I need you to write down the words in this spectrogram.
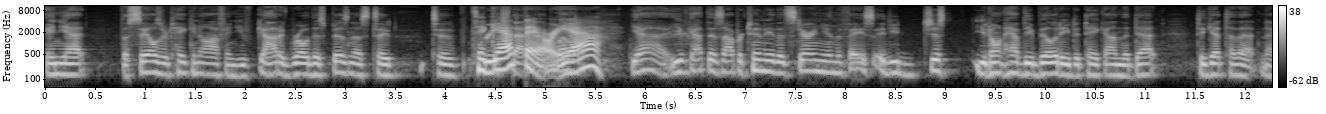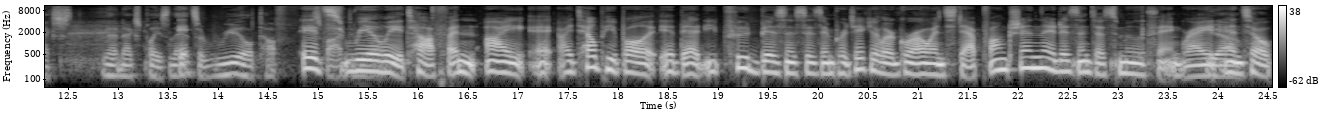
and yet the sales are taking off, and you've got to grow this business to to To reach get that there, yeah. yeah. You've got this opportunity that's staring you in the face, and you just you don't have the ability to take on the debt to get to that next that next place, and that's a real tough. It's spot to really tough, and I I tell people that food businesses in particular grow in step function. It isn't a smooth thing, right? Yeah. And so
